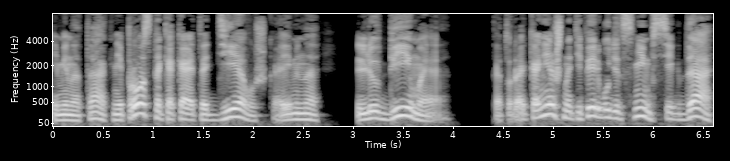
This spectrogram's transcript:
именно так, не просто какая-то девушка, а именно любимая, которая, конечно, теперь будет с ним всегда,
